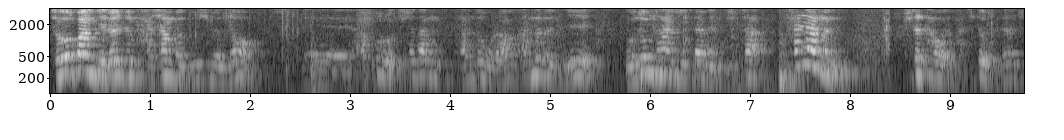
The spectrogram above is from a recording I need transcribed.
저 관계를 좀 다시 한번 두시면서 에, 앞으로 주차장 단속을 하- 한다든지 노점사항이 있다면 주차 차량은 주차 타워에 받치도록 해야죠.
